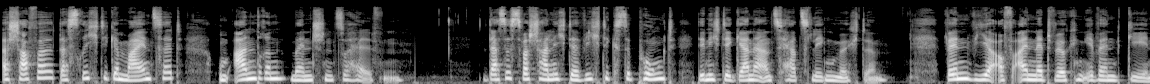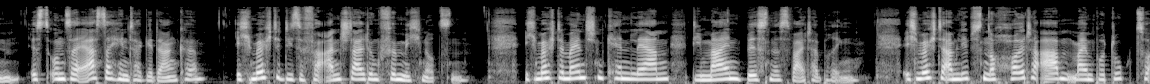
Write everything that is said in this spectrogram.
Erschaffe das richtige Mindset, um anderen Menschen zu helfen. Das ist wahrscheinlich der wichtigste Punkt, den ich dir gerne ans Herz legen möchte. Wenn wir auf ein Networking-Event gehen, ist unser erster Hintergedanke, ich möchte diese Veranstaltung für mich nutzen. Ich möchte Menschen kennenlernen, die mein Business weiterbringen. Ich möchte am liebsten noch heute Abend mein Produkt so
